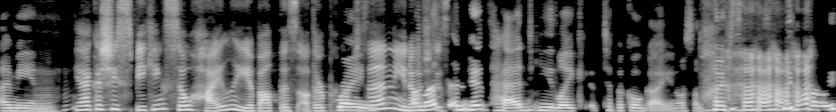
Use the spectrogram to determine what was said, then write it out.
I mean, Mhm. Yeah, because she's speaking so highly about this other Right. person. You know, unless in his head he like typical guy, you know, sometimes he's probably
